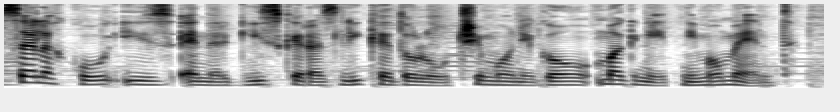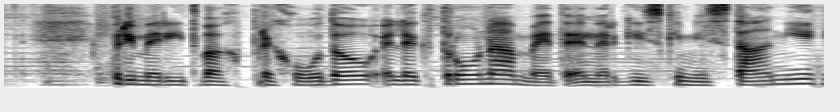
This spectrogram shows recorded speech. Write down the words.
saj lahko iz energijske razlike določimo njegov magnetni moment. Pri meritvah prehodov elektrona med energijskimi stanji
